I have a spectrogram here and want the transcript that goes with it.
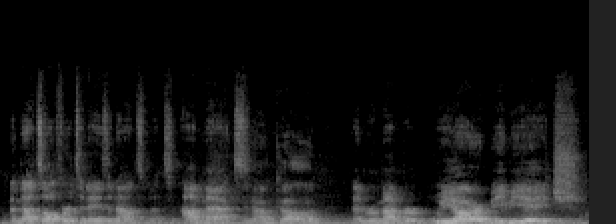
And that's all for today's announcements. I'm Max, And I'm Colin. and remember, We are BBH.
